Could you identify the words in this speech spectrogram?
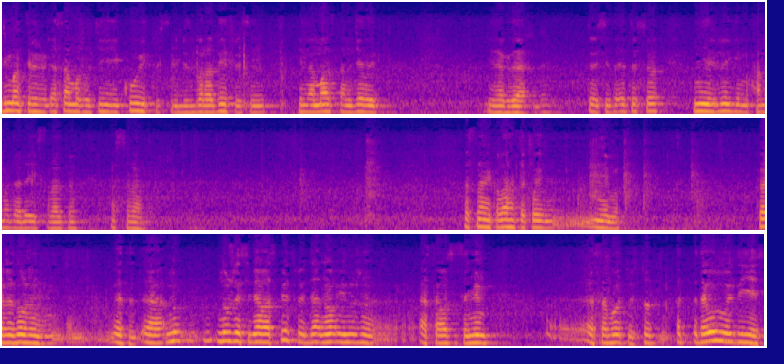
демонстрировать, а сам может и курит, то есть и без бороды, то есть и, и намаз там делает иногда. То есть это, это все не религия Мухаммада, алейхиссалату ассалам. Посланник Аллаха такой не был. Каждый должен, это, э, ну, нужно себя воспитывать, да, но и нужно оставаться самим э, собой, то есть тот, это и есть.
